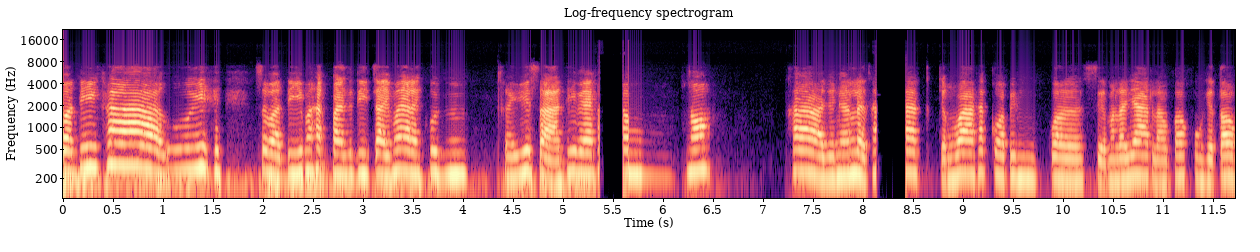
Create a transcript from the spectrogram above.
วัสดีค่ะ อุ้ยสวัสดีมากไปจะดีใจมากเลยคุณเคยวิสาที่แวะเข้าเนาะถ้าอย่างนั้นแหละถ้าถ้าจังว่าถ้ากลัวเป็นกลัวเสียมารยาทเราก็คงจะต้อง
